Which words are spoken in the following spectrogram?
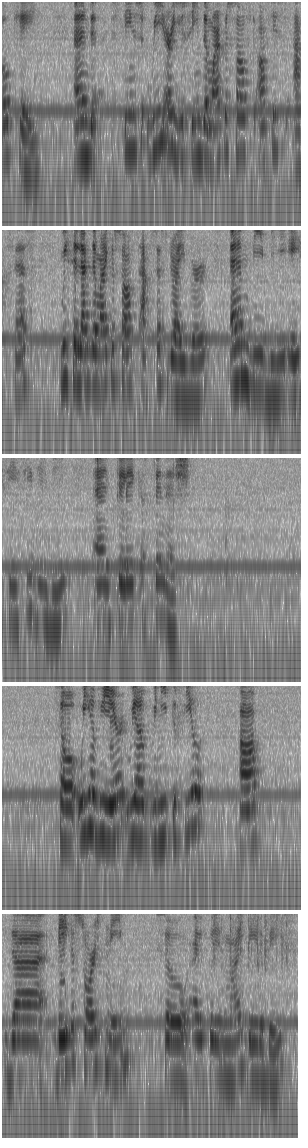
okay and since we are using the Microsoft Office Access we select the Microsoft Access driver MDB ACCDB and click finish. So we have here we have we need to fill up the data source name. So I'll put in my database.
